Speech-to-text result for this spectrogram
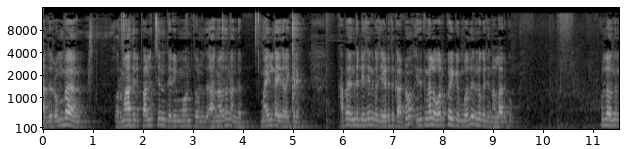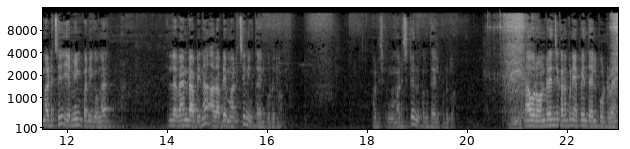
அது ரொம்ப ஒரு மாதிரி பளிச்சுன்னு தெரியுமோன்னு தோணுது. அதனால தான் நான் அந்த மைல்டாக இதை வைக்கிறேன். அப்போ இந்த டிசைன் கொஞ்சம் எடுத்து காட்டும். இதுக்கு மேலே ஒர்க் வைக்கும்போது இன்னும் கொஞ்சம் நல்லாயிருக்கும். உள்ளே வந்து மடித்து எம்மிங் பண்ணிக்கோங்க. இல்லை வேண்டாம் அப்படின்னா அதை அப்படியே மடித்து நீங்கள் தையல் போட்டுக்கலாம். மடிச்சுக்கோங்க. மடிச்சுட்டு இந்த பக்கம் தையல் போட்டுக்கலாம். நான் ஒரு ஒன்றரை இன்ச்சு கணக்கு பண்ணி எப்பயும் தையல் போட்டுருவேன்.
